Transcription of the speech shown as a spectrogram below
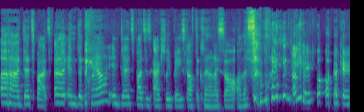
Uh huh. Dead Spots. Uh, and the clown in Dead Spots is actually based off the clown I saw on the subway. In Okay. Okay.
